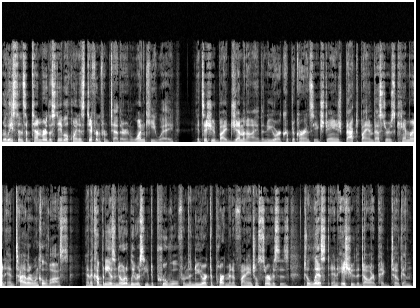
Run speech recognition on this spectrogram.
Released in September, the stablecoin is different from Tether in one key way. It's issued by Gemini, the New York cryptocurrency exchange, backed by investors Cameron and Tyler Winklevoss, and the company has notably received approval from the New York Department of Financial Services to list and issue the dollar peg token.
